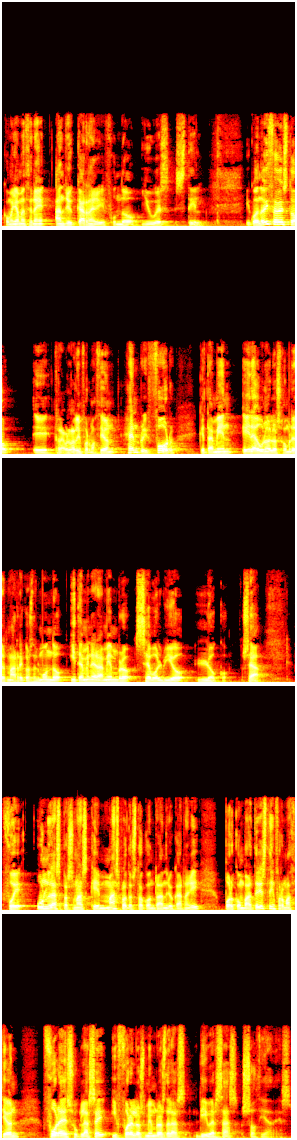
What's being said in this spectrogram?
Como ya mencioné, Andrew Carnegie fundó US Steel. Y cuando hizo esto, eh, revelar la información, Henry Ford, que también era uno de los hombres más ricos del mundo y también era miembro, se volvió loco. O sea, fue una de las personas que más protestó contra Andrew Carnegie por compartir esta información fuera de su clase y fuera de los miembros de las diversas sociedades.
